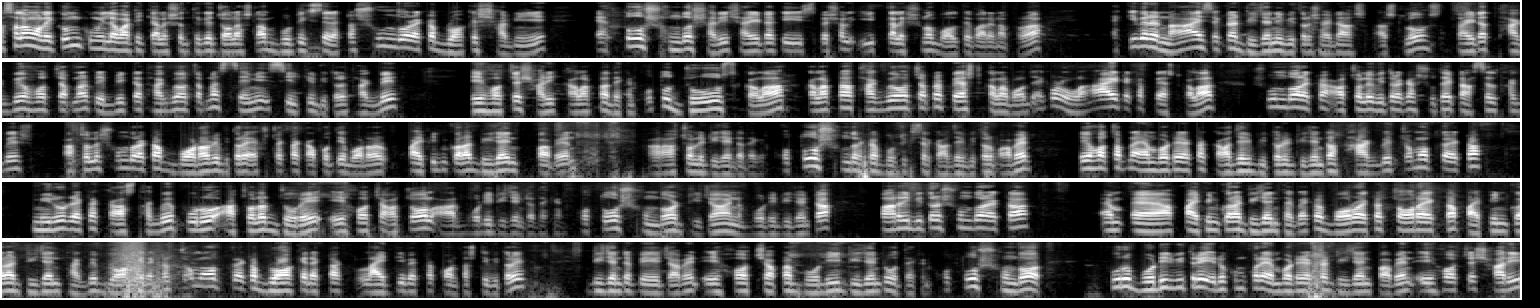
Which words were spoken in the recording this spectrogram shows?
আসসালামু আলাইকুম, কুমিল্লা বাটি কালেকশন থেকে চলে আসলাম বুটিক্সের একটা সুন্দর একটা ব্লকের শাড়ি নিয়ে। এত সুন্দর শাড়ি, শাড়িটাকে স্পেশাল ঈদ কালেকশনও বলতে পারেন আপনারা। একেবারে নাইস একটা ডিজাইনের ভিতরে শাড়িটা আসলো। শাড়িটা থাকবে হচ্ছে আপনার ফেব্রিকটা থাকবে হচ্ছে আপনার সেমি সিল্কের ভিতরে থাকবে। এই হচ্ছে শাড়ি কালারটা দেখেন, কত জোস কালার। কালারটা থাকবে হচ্ছে আপনার পেস্ট কালার পাওয়া যায় লাইট একটা পেস্ট কালার। সুন্দর একটা আঁচলের ভিতরে একটা সুতায় টাসেল থাকবে, আঁচলে সুন্দর একটা বর্ডারের ভিতরে এক্সট্রা একটা কাপড় দিয়ে বর্ডার পাইপিং করা ডিজাইন পাবেন। আর আঁচলের ডিজাইনটা দেখেন, কত সুন্দর একটা বুটিক্সের কাজের ভিতর পাবেন। এই হচ্ছে আপনার এমব্রয়ডারি একটা কাজের ভিতরে ডিজাইনটা থাকবে, চমৎকার একটা মিরর একটা কাজ থাকবে পুরো আঁচলের জোরে। এই হচ্ছে আঁচল আর বডি ডিজাইনটা দেখেন, কত সুন্দর ডিজাইন বডি ডিজাইনটা পাড়ের ভিতরে সুন্দর একটা পাইপিং করা ডিজাইন থাকবে। একটা বড়, একটা চড়া একটা পাইপিং করা ডিজাইন থাকবে ব্লকের একটা চমৎকার একটা ব্লকের একটা লাইটিভ একটা কন্ট্রাস্টের ভিতরে ডিজাইনটা পেয়ে যাবেন। এই হচ্ছে আপনার বডি ডিজাইনটাও দেখেন কত সুন্দর। পুরো বডির ভিতরে এরকম করে এমব্রয়ডারি একটা ডিজাইন পাবেন। এই হচ্ছে শাড়ি,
